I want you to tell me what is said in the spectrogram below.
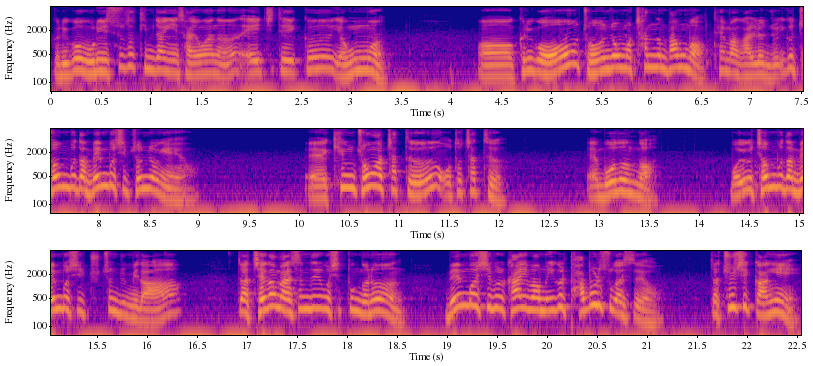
그리고 우리 수석팀장이 사용하는 H테이크 영문문. 어, 그리고 좋은 종목 찾는 방법, 테마 관련주. 이거 전부 다 멤버십 전용이에요. 예, 키움 종합 차트, auto 차트. 예, 모든 것. 뭐 이거 전부 다 멤버십 추천줍니다. 자, 제가 말씀드리고 싶은 거는 멤버십을 가입하면 이걸 다 볼 수가 있어요. 자, 주식 강의.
